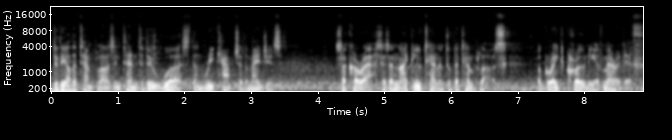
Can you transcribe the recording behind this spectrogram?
Do the other Templars intend to do worse than recapture the mages? Sir Karras is a Knight Lieutenant of the Templars, a great crony of Meredith.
